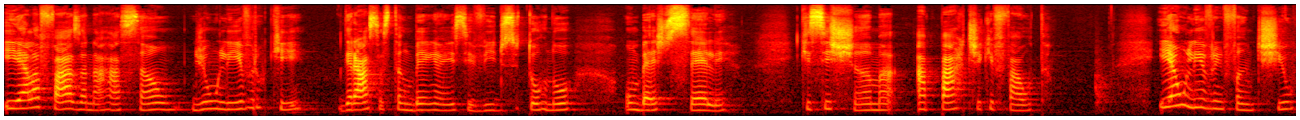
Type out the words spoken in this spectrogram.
E ela faz a narração de um livro que, graças também a esse vídeo, se tornou um best-seller, que se chama A Parte que Falta. E é um livro infantil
